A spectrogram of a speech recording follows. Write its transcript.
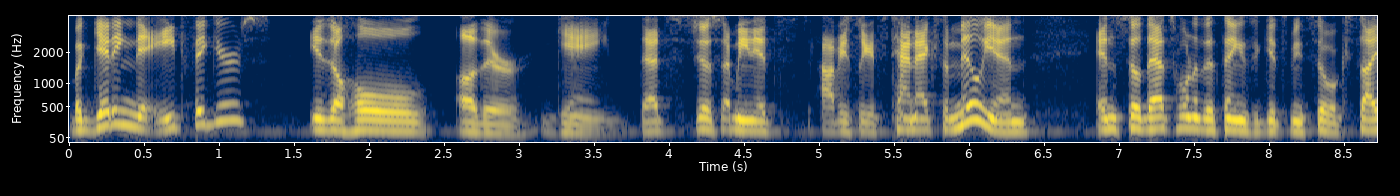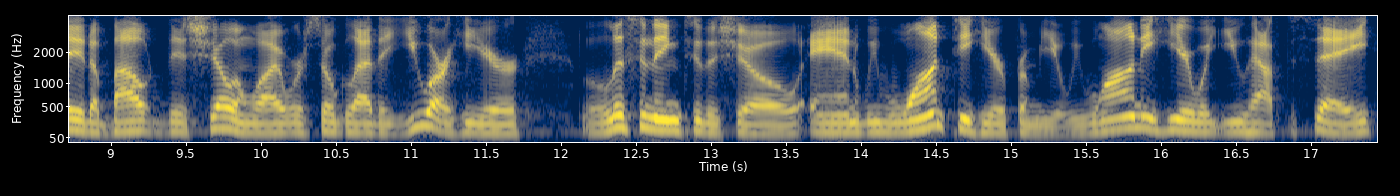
but getting to eight figures is a whole other game. That's just, I mean, it's obviously it's 10x a million. And so that's one of the things that gets me so excited about this show and why we're so glad that you are here listening to the show. And we want to hear from you. We want to hear what you have to say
